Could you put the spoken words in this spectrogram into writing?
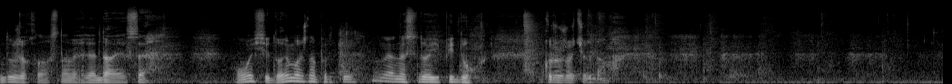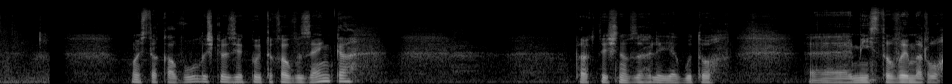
Дуже класно виглядає все. Ой, сюди можна прийти. Ну, я на сюди і піду. Кружочок дам. Ось така вуличка, з якою така вузенька. Практично взагалі, як би то е, місто вимерло.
